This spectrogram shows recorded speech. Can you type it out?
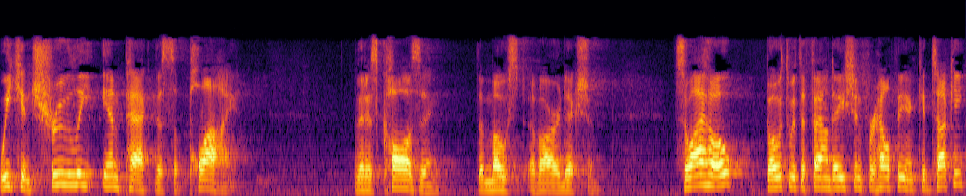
We can truly impact the supply that is causing the most of our addiction. So I hope both with the Foundation for Healthy in Kentucky,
